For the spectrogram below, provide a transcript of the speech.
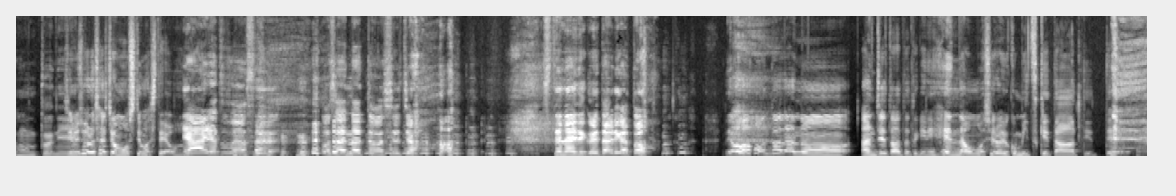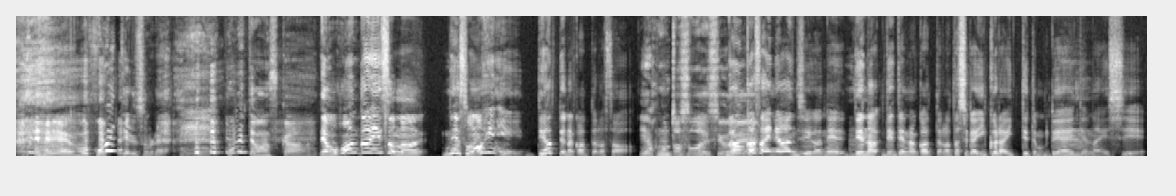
本当に。事務所の社長も押してましたよ。いやありがとうございます。お世話になってます社長。捨てないでくれてありがとう。でも本当にあのアンジェと会った時に変な面白い子見つけたって言って、いやいやもう褒めてるそれ。褒ますか？でも本当にそのねその日に出会ってなかったらさいや本当そうですよね。文化祭にアンジーがね、出な出てなかったら私がいくら行ってても出会えてないし、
